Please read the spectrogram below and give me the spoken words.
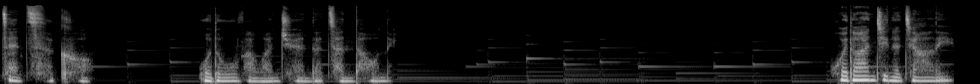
在此刻，我都无法完全的参透你。回到安静的家里。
